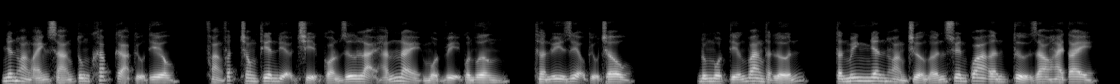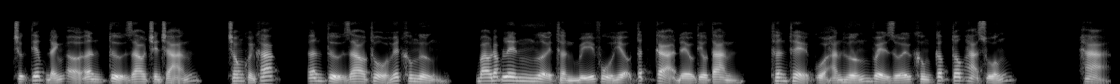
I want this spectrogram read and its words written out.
nhân hoàng ánh sáng tung khắp cả cửu tiêu, phảng phất trong thiên địa chỉ còn dư lại hắn này một vị quân vương, thần uy diệu cửu châu. Đùng một tiếng vang thật lớn, Tần Minh nhân hoàng trưởng ấn xuyên qua ân tử giao hai tay, trực tiếp đánh ở ân tử giao trên chán, trong khoảnh khắc, ân tử giao thổ huyết không ngừng, bao đắp lên người thần bí phù hiệu tất cả đều tiêu tan, thân thể của hắn hướng về dưới không cấp tốc hạ xuống. Hả?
